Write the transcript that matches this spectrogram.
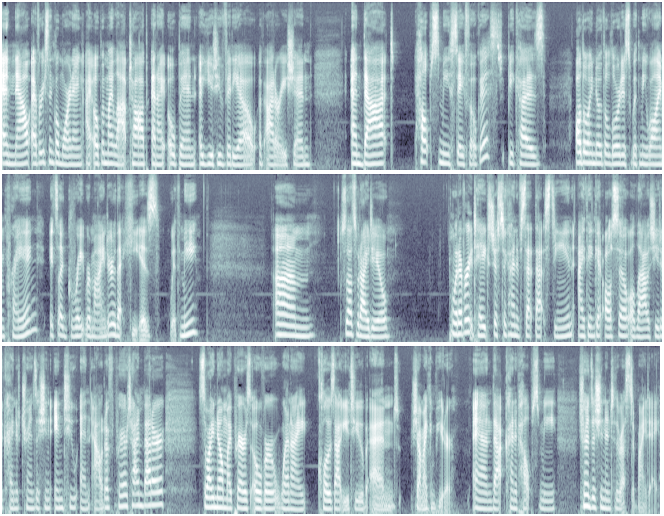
And now every single morning, I open my laptop and I open a YouTube video of adoration. And that helps me stay focused because although I know the Lord is with me while I'm praying, it's a great reminder that He is with me. Um, so that's what I do. Whatever it takes just to kind of set that scene, I think it also allows you to kind of transition into and out of prayer time better. So I know my prayer is over when I close out YouTube and shut my computer. And that kind of helps me transition into the rest of my day.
